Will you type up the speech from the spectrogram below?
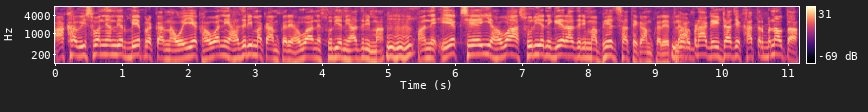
આખા વિશ્વની અંદર બે પ્રકારના હોય. એક હવાની હાજરીમાં કામ કરે હવા અને સૂર્યની હાજરીમાં. અને એક છે એ હવા સૂર્યની ગેરહાજરીમાં ભેજ સાથે કામ કરે. એટલે આપણા ગઈઢા જે ખાતર બનાવતા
